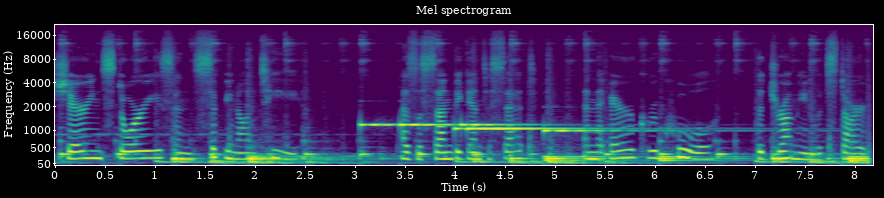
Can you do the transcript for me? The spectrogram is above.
sharing stories and sipping on tea. As the sun began to set and the air grew cool, the drumming would start.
